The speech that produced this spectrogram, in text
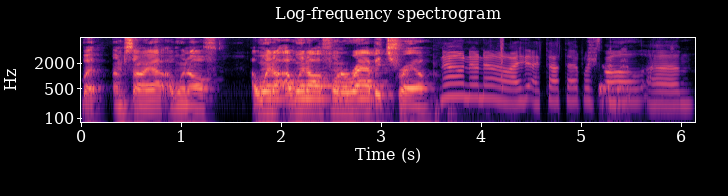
but I'm sorry, I, I, went off. I went. I went off on a rabbit trail. No, no, no. I, I thought that was all um,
